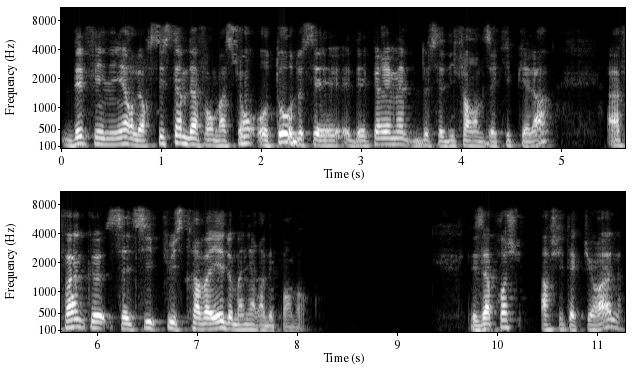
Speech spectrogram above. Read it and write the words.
définir leur système d'information autour des périmètres de ces différentes équipes qu'elle a, afin que celles-ci puissent travailler de manière indépendante. Les approches architecturales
